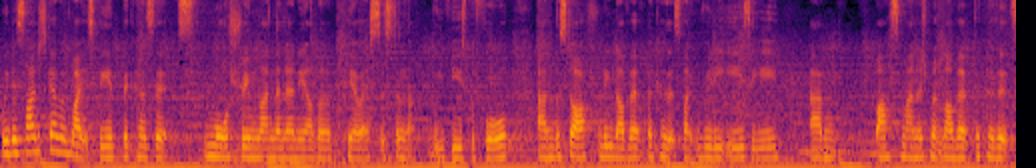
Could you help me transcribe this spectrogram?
We decided to go with Lightspeed because it's more streamlined than any other POS system that we've used before. Um, the staff really love it because it's like really easy. Um, us management love it because it's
